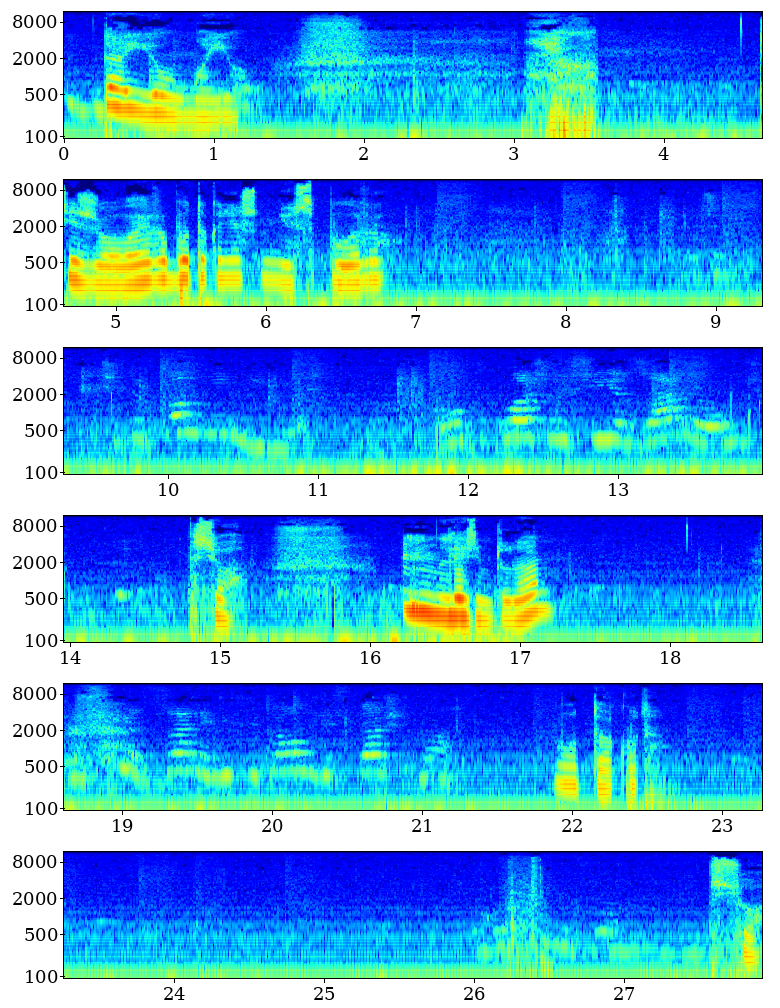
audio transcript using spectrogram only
ты будешь. Да ё-моё. Тяжелая работа, конечно, не спорю. Все. Лезем туда. Вот так вот. Все.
